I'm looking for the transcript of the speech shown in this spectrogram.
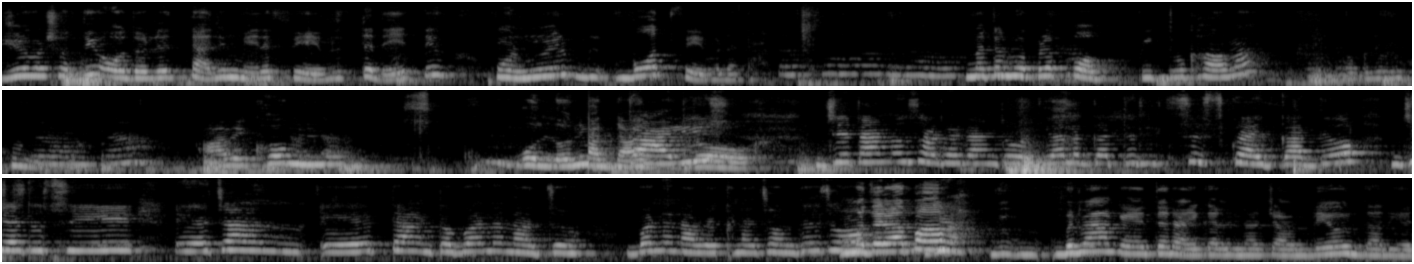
ਜੋ ਮੈਂ ਛੋਟੀ ਉਦੋਂ ਦੇ ਤਾਰੀ ਮੇਰੇ ਫੇਵਰਟ ਰਹੇ ਤੇ ਹੁਣ ਵੀ ਮੇਰੇ ਬ- ਬਹੁਤ ਫੇਵਰਟ ਆ ਮੈਂ ਤੁਹਾਨੂੰ ਆਪਣਾ ਪੋਪੀ ਦਿਖਾਵਾਂ ਆ ਵੇਖੋ ਮੈਨੂੰ ਬੋਲੋ ਨਹੀਂ ਆਦਾ Guys, ਜੇ ਤੁਹਾਨੂੰ ਸਾਡਾ ਟੈਂਟ ਵਧੀਆ ਲੱਗਾ ਤਾਂ ਸਬਸਕ੍ਰਾਈਬ ਕਰ ਦਿਓ ਜੇ ਤੁਸੀਂ ਇਹ ਚੈਨ ਇਹ ਟੈਂਟ ਬਣਨਾ ਚ ਬਣਨਾ ਵੇਖਣਾ ਚਾਹੁੰਦੇ ਜੋ ਮਤਲਬ ਆਪ ਬਣਾ ਕੇ ਟਰਾਈ ਕਰਨਾ ਚਾਹੁੰਦੇ ਹੋ ਇਦਾਂ ਦੀਆਂ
